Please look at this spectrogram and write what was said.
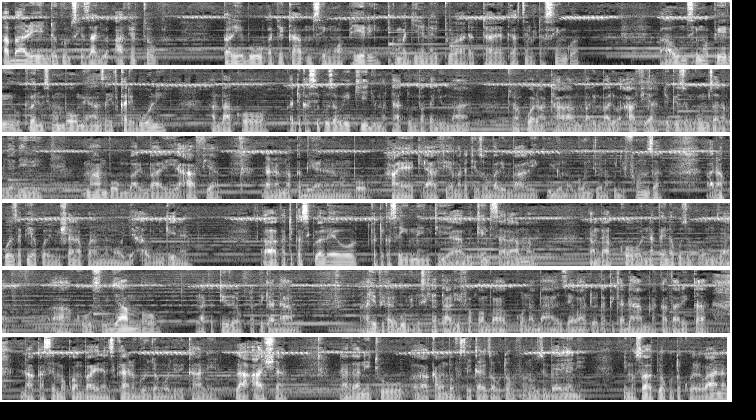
habari ndugu msikilizaji wa afya talk. Karibu katika msimu wa pili. Kwa majina anaitwa daktari augustin lutasingwa. Huu uh, msimu wa pili ukiwa ni msimu ambao umeanza hivi karibuni ambako katika siku za wiki jumatatu mpaka jumaa tunakuwa na wataalamu mbalimbali wa afya tukizungumza na kujadili mambo mbalimbali mbali ya afya na namna kukabiliana na mambo haya ya kiafya matatizo mbalimbali kujua magonjwa na kujifunza na kuweza pia kuelimishana kwa namna moja au nyingine. Uh, katika siku ya leo katika segmenti ya weekend salama ambako napenda kuzungumza uh, kuhusu jambo la tatizo la kutapika damu. Uh, hivi karibuni tulisikia taarifa kwamba kuna baadhi ya watu watapika damu na kadhalika na wakasema kwamba inawezekana ni ugonjwa ambao la asha nadhani tu uh, kama ambavyo serikali za kutoa ufafanuzi mbeleni ni masuala tu ya kutokuelewana.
